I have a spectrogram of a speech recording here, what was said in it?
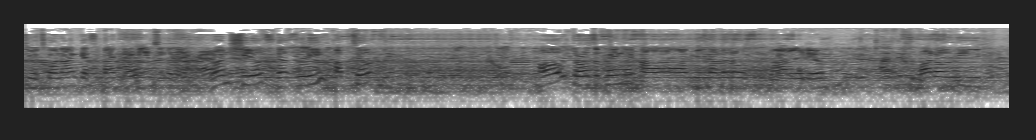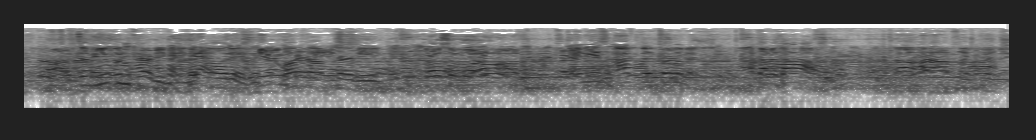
See what's going on. Gets it back there. Games him with that grab. Run shields. Does the lead up tilt. Oh, throws a penguin. Uh, I mean a little Waddly do. waddle lead. It's a mutant Kirby, man. That's Yeah. all it is. It's Mutant a fucked up Kirby. Kirby. Throw some more. Um, Denny's after the tournament. I thought it was our house. Oh, my house like a bitch.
